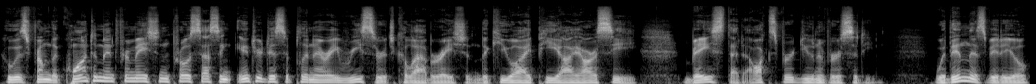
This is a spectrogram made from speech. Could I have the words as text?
who is from the Quantum Information Processing Interdisciplinary Research Collaboration, the QIPIRC, based at Oxford University. Within this video,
